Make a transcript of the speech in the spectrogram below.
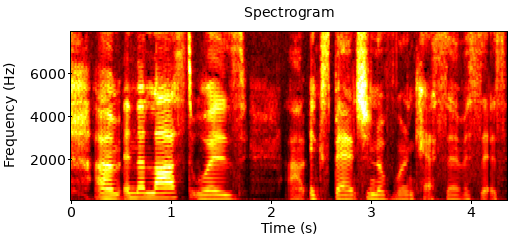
Um, and the last was uh, expansion of wound care services.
